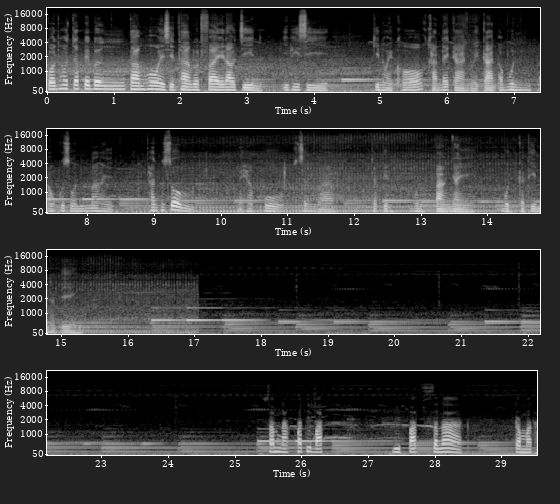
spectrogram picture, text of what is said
ก่อนเฮาจะไปเบิงตามห้อยเส้นทางรถไฟลาวจีน EPC กินหอยคอขันได้การหน่วยการเอาบุญเอากุศลมาให้ท่านผู้ชมได้รับผู้ซึ่งว่าจะเป็นบุญปางใหญ่บุญกระถินนั่นเองสำนักปฏิบัติ วิปัสสนากรรมฐ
